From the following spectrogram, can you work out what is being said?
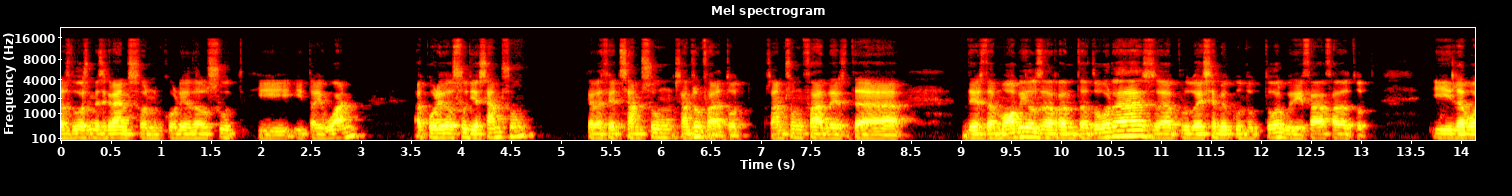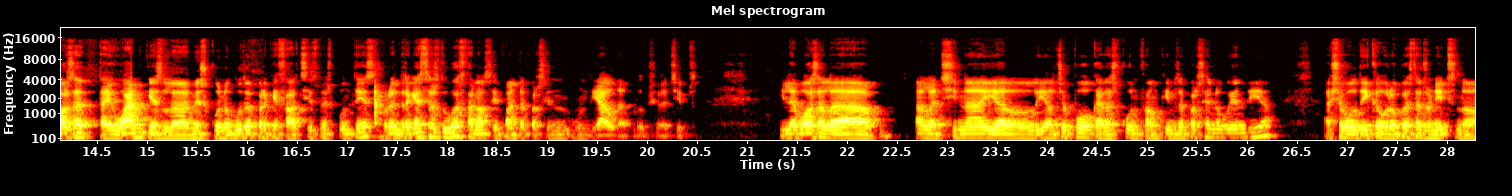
les dues més grans són Corea del Sud i, i Taiwan. A Corea del Sud hi ha Samsung, que de fet Samsung, Samsung fa de tot. Samsung fa des de des de mòbils a rentadores, a produeix semiconductors, vull dir, fa, fa de tot. I llavors a Taiwan, que és la més coneguda perquè fa els xips més punters, però entre aquestes dues fan el 50% mundial de producció de xips. I llavors a la, a la Xina i el, i el Japó cadascun fa un 15% avui en dia. Això vol dir que Europa i Estats Units no,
